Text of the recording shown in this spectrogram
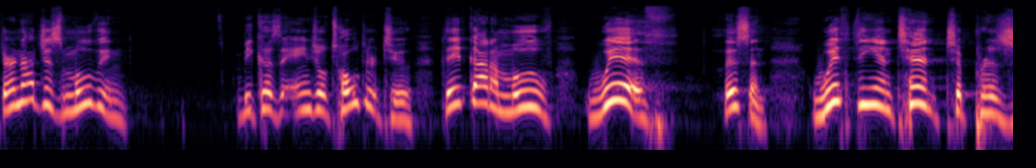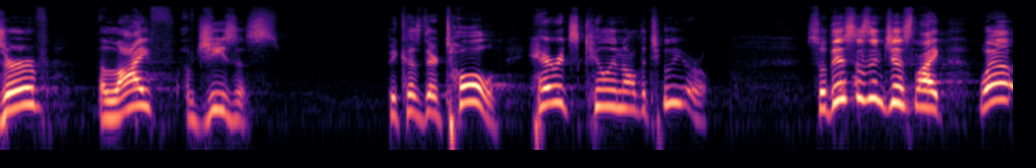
they're not just moving because the angel told her to, they've got to move with, listen, with the intent to preserve the life of Jesus. Because they're told Herod's killing all the two year olds. So this isn't just like, well,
